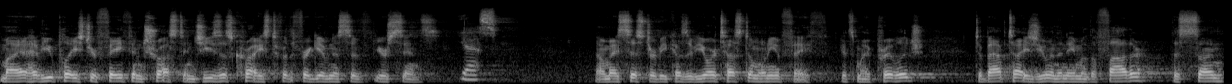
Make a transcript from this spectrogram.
Maya, have you placed your faith and trust in Jesus Christ for the forgiveness of your sins? Yes. Now, my sister, because of your testimony of faith, it's my privilege to baptize you in the name of the Father, the Son,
